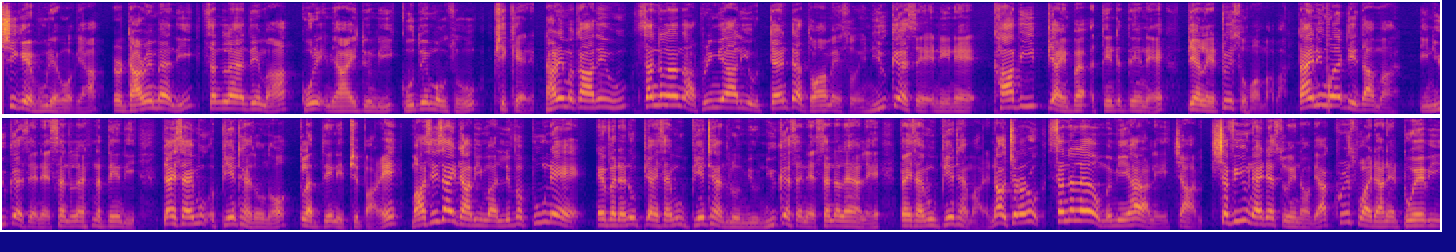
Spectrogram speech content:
ရှိခဲ့ဘူးတယ်ပေါ့ဗျာ။အဲ့တော့ Darren Ban ဒီ Sunderland အသင်းမှာဂိုးတွေအများကြီးသွင်းပြီးဂိုးသွင်းမုံဆိုဖြစ်ခဲ့တယ်။ဒါတွေမကသေးဘူး Sunderland က Premier League ကိုတန်းတက်သွားမယ်ဆိုရင် Newcastle အနေနဲ့ခါသီးပြိုင်ဘက်အသင်းတစ်သင်းနဲ့ပြန်လည်တွေ့ဆုံရမှာပါ။ Tiny World Data မှာဒီ Newcastle နဲ့ Sunderland နှစ်သင်းဒီပြိုင်ဆိုင်မှုအပြင်းထန်ဆုံးသော club သင်းတွေဖြစ်ပါတယ်။မာဆီးဆိုင်ဒါဘီမှာ Liverpool နဲ့ Everton တို့ပြိုင်ဆိုင်မှုပြင်းထန်တယ်လို့မျိုး Newcastle နဲ့ Sunderland ကလည်းပြိုင်ဆိုင်မှုပြင်းထန်ပါတယ်။နောက်ကျွန်တော်တို့ Sunderland ကိုမမြင်ရတာလည်းကြာပြီ။ Sheffield United ဆိုရင်တော့ဗျာ Chris Wilder နဲ့တွဲပြီး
